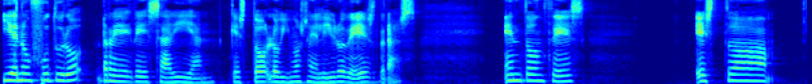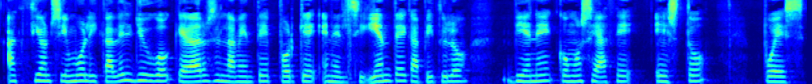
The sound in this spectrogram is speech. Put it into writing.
y en un futuro regresarían, que esto lo vimos en el libro de Esdras. Entonces, esta acción simbólica del yugo quedaros en la mente porque en el siguiente capítulo viene cómo se hace esto, pues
